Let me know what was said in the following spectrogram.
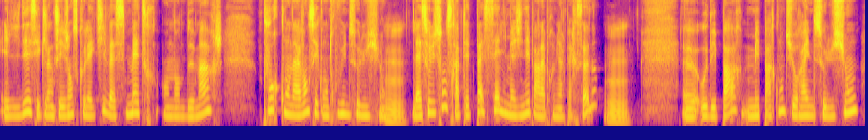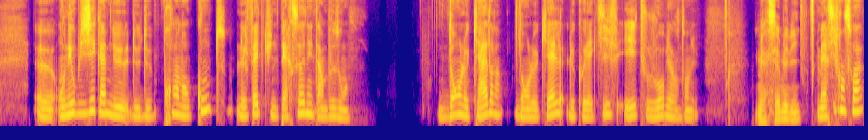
Et l'idée, c'est que l'intelligence collective va se mettre en ordre de marche pour qu'on avance et qu'on trouve une solution. Hmm. La solution sera peut-être pas celle imaginée par la première personne hmm. euh, au départ, mais par contre, il y aura une solution. Euh, on est obligé quand même de, de, prendre en compte le fait qu'une personne est un besoin dans le cadre dans lequel le collectif est toujours, bien entendu. Merci Amélie. Merci François.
